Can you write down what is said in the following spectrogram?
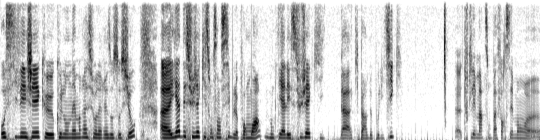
aussi léger que, que l'on aimerait sur les réseaux sociaux. Il y a des sujets qui sont sensibles pour moi, donc il y a les sujets qui, bah, qui parlent de politique. Euh, toutes les marques sont pas forcément euh,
